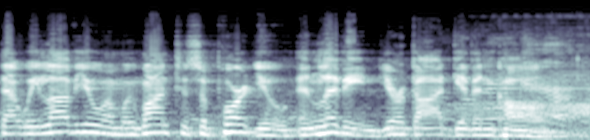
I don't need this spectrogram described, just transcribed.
that we love you and we want to support you in living your God-given call.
